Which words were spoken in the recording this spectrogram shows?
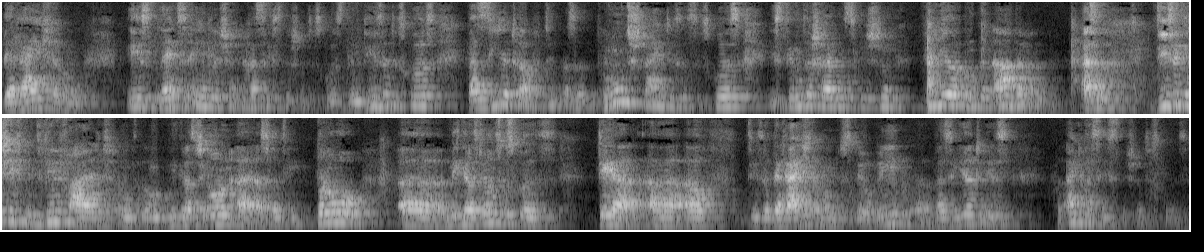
Bereicherung ist letztendlich ein rassistischer Diskurs. Denn dieser Diskurs basiert auf, dem, also Grundstein dieses Diskurs ist die Unterscheidung zwischen wir und den anderen. Also diese Geschichte mit Vielfalt und, und Migration, äh, also die Pro-Migrationsdiskurs, der äh, auf dieser Bereicherungstheorie äh, basiert ist, ein rassistischer Diskurs.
